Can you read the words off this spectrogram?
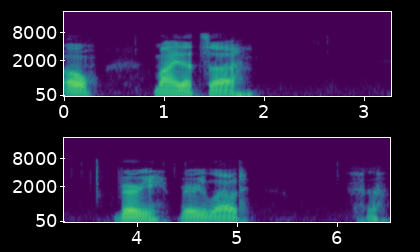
Oh, my, that's uh very very loud.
